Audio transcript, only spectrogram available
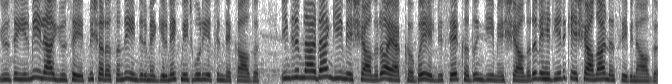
%20 ila %70 arasında indirime girmek mecburiyetinde kaldı. İndirimlerden giyim eşyaları, ayakkabı, elbise, kadın giyim eşyaları ve hediyelik eşyalar nasibini aldı.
